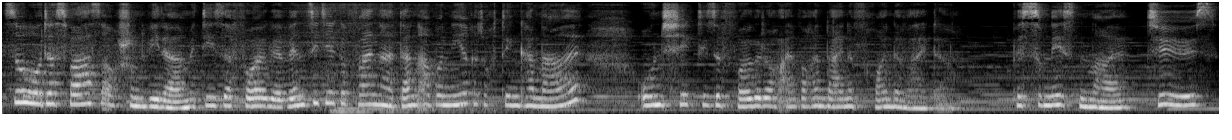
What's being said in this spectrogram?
So, das war's auch schon wieder mit dieser Folge. Wenn sie dir gefallen hat, dann abonniere doch den Kanal und schick diese Folge doch einfach an deine Freunde weiter. Bis zum nächsten Mal. Tschüss.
